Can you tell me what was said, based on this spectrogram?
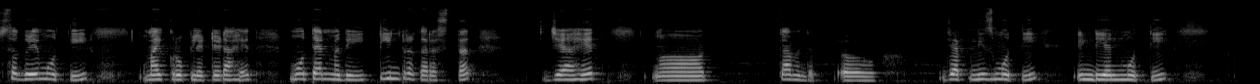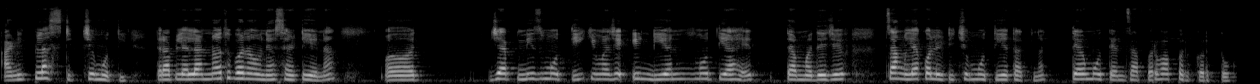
सगळे मोती मायक्रोप्लेटेड आहेत. मोत्यांमध्येही तीन प्रकार असतात. जे आहेत काय म्हणतात जॅपनीज मोती इंडियन मोती आणि प्लास्टिकचे मोती. तर आपल्याला नथ बनवण्यासाठी आहे ना जॅपनीज मोती किंवा जे इंडियन मोती आहेत त्यामध्ये जे चांगल्या क्वालिटीचे मोती येतात ना त्या मोत्यांचा आपण वापर करतो.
